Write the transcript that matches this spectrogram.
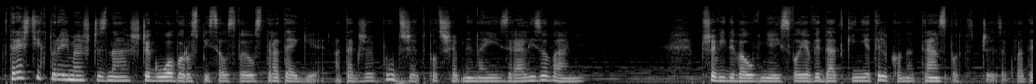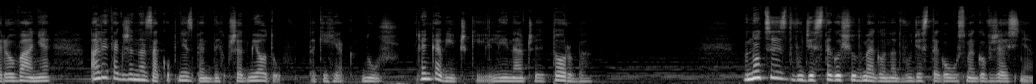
w treści której mężczyzna szczegółowo rozpisał swoją strategię, a także budżet potrzebny na jej zrealizowanie. Przewidywał w niej swoje wydatki nie tylko na transport czy zakwaterowanie, ale także na zakup niezbędnych przedmiotów, takich jak nóż, rękawiczki, lina czy torba. W nocy z 27 na 28 września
